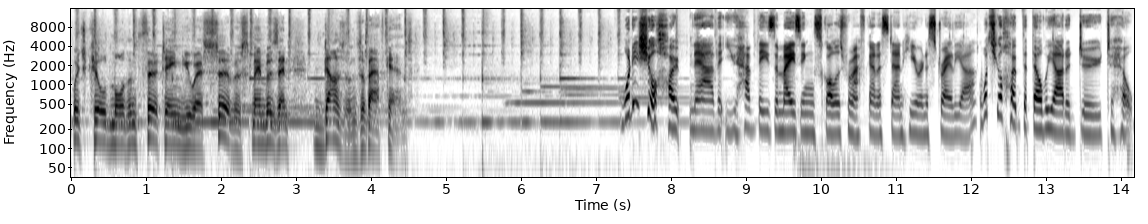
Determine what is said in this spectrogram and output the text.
which killed more than 13 US service members and dozens of Afghans. What is your hope now that you have these amazing scholars from Afghanistan here in Australia? What's your hope that they'll be able to do to help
